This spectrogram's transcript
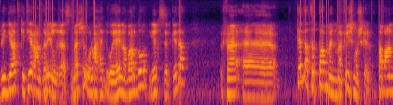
فيديوهات كتير عن طريق الغسل ماشي؟ والواحد وهنا برضو يغسل كده. ف آه، كده تطمن مفيش مشكلة. طبعا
